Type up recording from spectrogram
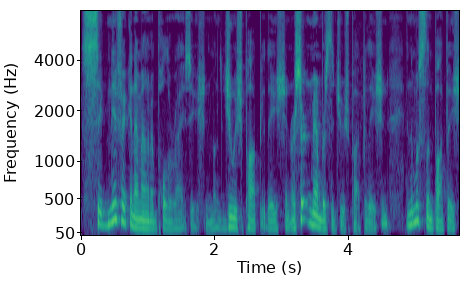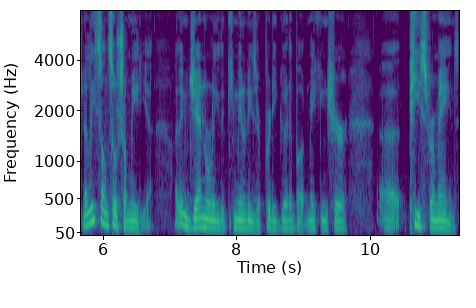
significant amount of polarization among the Jewish population, or certain members of the Jewish population, and the Muslim population, at least on social media. I think generally the communities are pretty good about making sure uh, peace remains.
